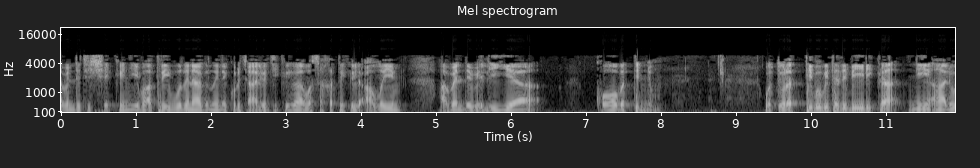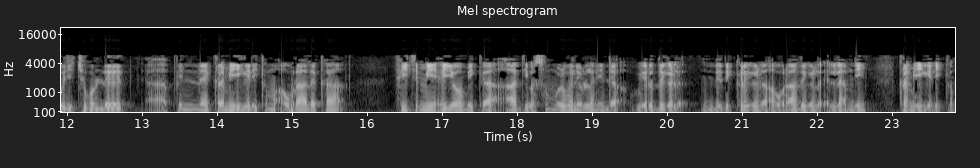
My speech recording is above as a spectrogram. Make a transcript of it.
അവന്റെ ശിഷ്യയ്ക്ക് നീ പാത്രീഭൂതനാകുന്നതിനെക്കുറിച്ച് ആലോചിക്കുക. വ സഹത്തിഹിൽ അളയും അവന്റെ വലിയ കോപത്തിനും തുറത്തിബുബി തദ്ബീരിക്ക നീ ആലോചിച്ചുകൊണ്ട് പിന്നെ ക്രമീകരിക്കും ഔറാദക്ക ഫി ജമിയോമിക്ക ആ ദിവസം മുഴുവനുള്ള നിന്റെ വിറുതുകൾ നിന്റെ ദിക്റുകൾ ഔറാദുകൾ എല്ലാം നീ ക്രമീകരിക്കും.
